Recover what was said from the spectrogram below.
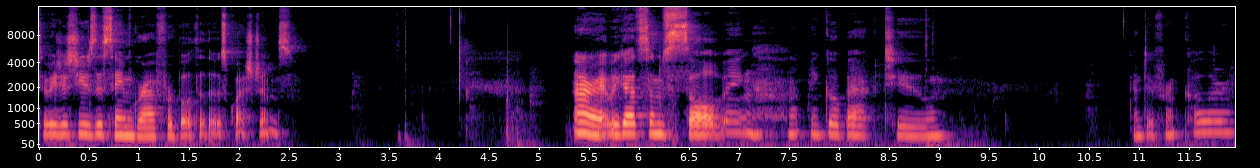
So we just use the same graph for both of those questions. All right, we got some solving. Let me go back to a different color.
